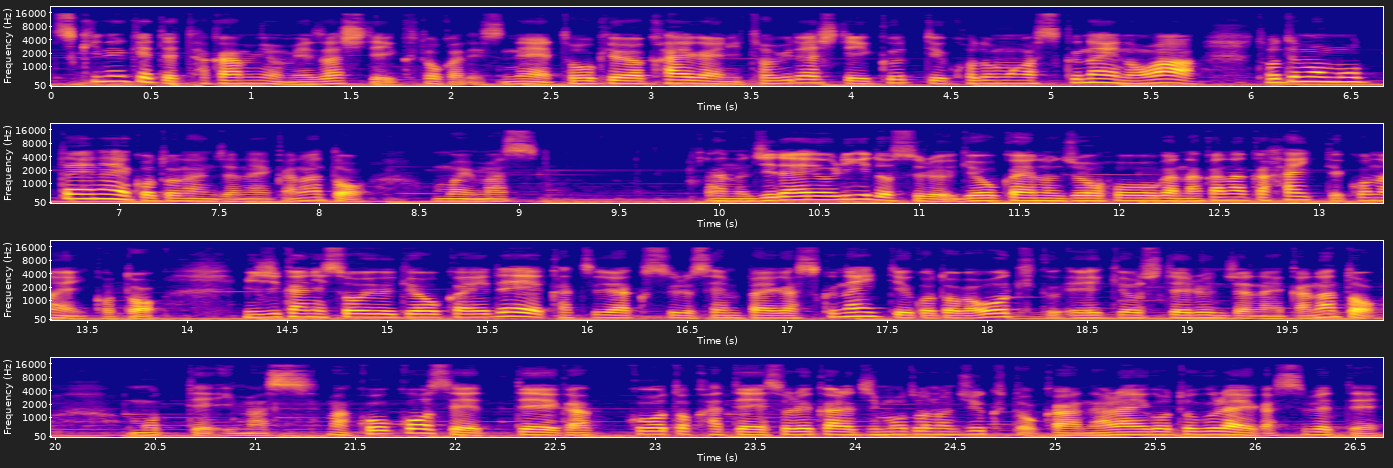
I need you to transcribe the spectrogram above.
突き抜けて高みを目指していくとかですね東京や海外に飛び出していくっていう子供が少ないのはとてももったいないことなんじゃないかなと思います。あの時代をリードする業界の情報がなかなか入ってこないこと。身近にそういう業界で活躍する先輩が少ないっていうことが大きく影響してるんじゃないかなと思っています、まあ、高校生って学校と家庭それから地元の塾とか習い事ぐらいが全て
